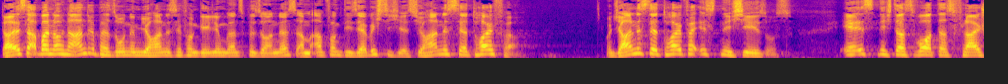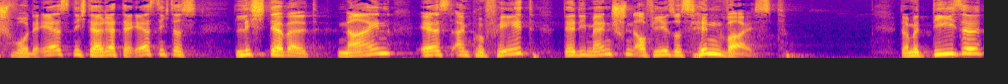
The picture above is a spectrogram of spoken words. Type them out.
Da ist aber noch eine andere Person im Johannesevangelium ganz besonders am Anfang, die sehr wichtig ist. Johannes der Täufer. Und Johannes der Täufer ist nicht Jesus. Er ist nicht das Wort, das Fleisch wurde. Er ist nicht der Retter. Er ist nicht das Licht der Welt. Nein, er ist ein Prophet, der die Menschen auf Jesus hinweist. Damit diese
